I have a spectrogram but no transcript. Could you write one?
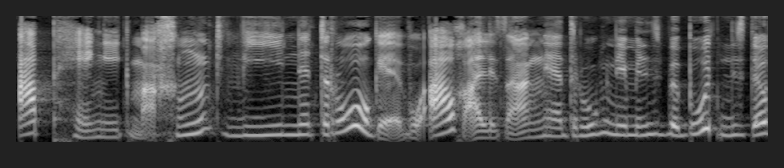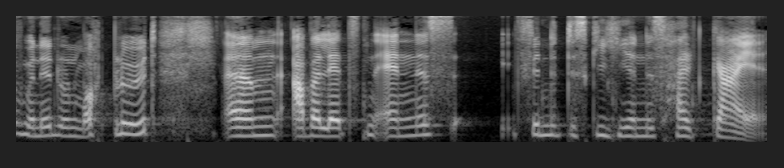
abhängig machend wie eine Droge, wo auch alle sagen, ja, Drogen nehmen ist verboten, das darf man nicht und macht blöd. Ähm, aber letzten Endes findet das Gehirn es halt geil.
